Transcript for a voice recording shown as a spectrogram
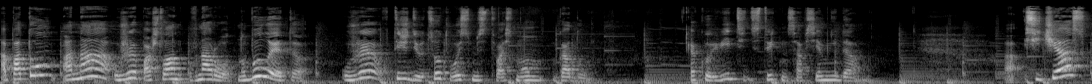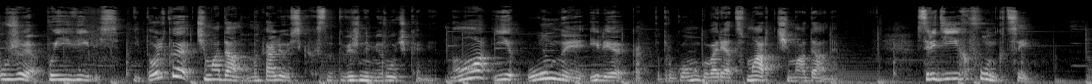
а потом она уже пошла в народ. Но было это уже в 1988 году. Как вы видите, действительно совсем недавно. А, сейчас уже появились не только чемоданы на колесиках с выдвижными ручками, но и умные или, как по-другому говорят, смарт-чемоданы. Среди их функций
